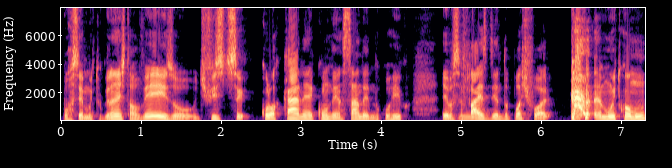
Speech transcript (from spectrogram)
por ser muito grande, talvez, ou difícil de você colocar, né, condensar dentro do currículo, e você Hum. faz dentro do portfólio. É muito comum,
